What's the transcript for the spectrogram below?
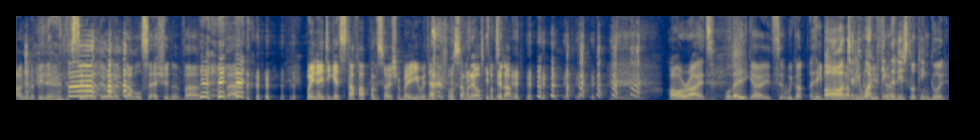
I'm going to be there in the cinema doing a double session of, uh, of that. we need to get stuff up on social media with that before someone else puts it up. All right. Well, there you go. So we got heaps. Oh, coming I'll tell you one future. thing that is looking good.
